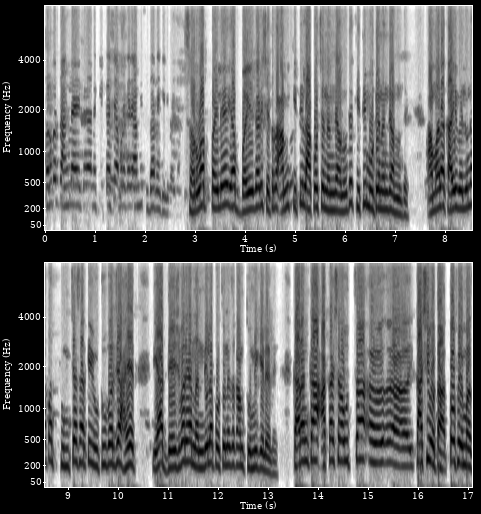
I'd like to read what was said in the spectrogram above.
बरोबर चांगलं आहे का? नक्की कशा प्रकारे आम्ही सुधारणा केली पाहिजे? सर्वात पहिले या बैलगाडी क्षेत्रात आम्ही किती लाखोचे नंदी आणू दे किती मोठे नंदी आणू दे. आम्हाला काही वेल्यू नाही पण तुमच्यासारखे युट्यूबर जे आहेत या देशभर या नंदीला पोहोचवण्याचं काम तुम्ही केलेलं आहे. कारण का आकाश राऊतचा काशी होता तो फेमस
